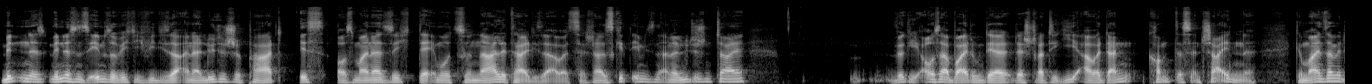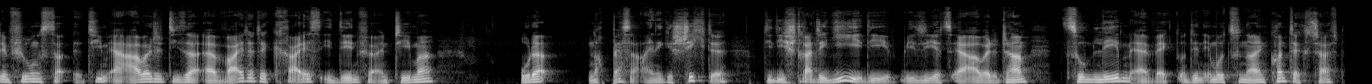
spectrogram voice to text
Mindestens ebenso wichtig wie dieser analytische Part ist aus meiner Sicht der emotionale Teil dieser Arbeitssession. Also es gibt eben diesen analytischen Teil, wirklich Ausarbeitung der, der Strategie, aber dann kommt das Entscheidende. Gemeinsam mit dem Führungsteam erarbeitet dieser erweiterte Kreis Ideen für ein Thema oder noch besser eine Geschichte, die die Strategie, die, wie Sie jetzt erarbeitet haben, zum Leben erweckt und den emotionalen Kontext schafft,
